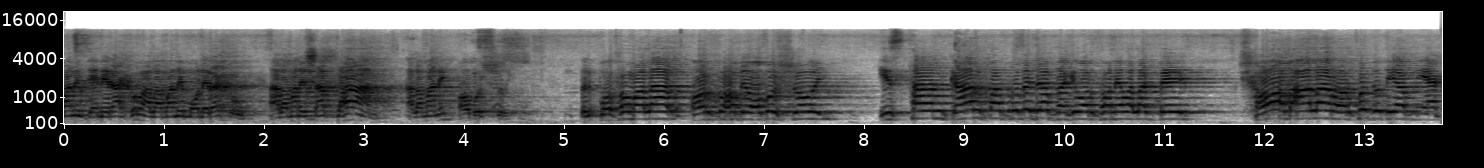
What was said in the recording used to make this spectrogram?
মানে জেনে রাখো, আলা মানে মনে রাখো, আলা সাবধান, আলা মানে অবশ্যই। তাহলে প্রথম আলার অর্থ হবে অবশ্যই স্থান, কাল পাত্র ভেদে আপনাকে অর্থ নেওয়া লাগবে, সব আলার অর্থ যদি আপনি এক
